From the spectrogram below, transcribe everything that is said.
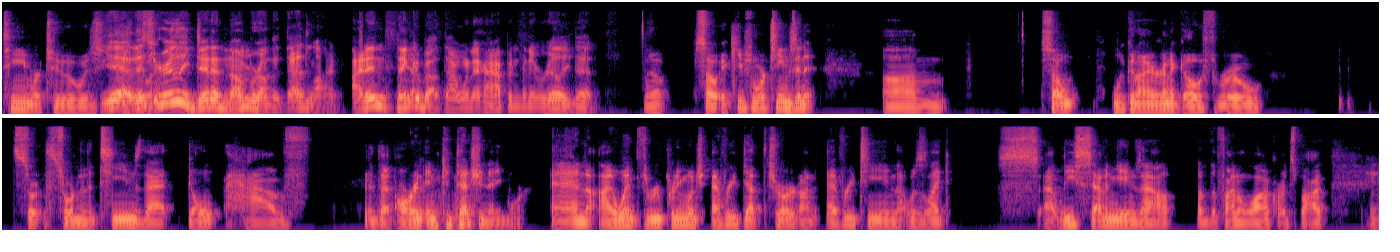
team or two is. Yeah, is this doing. really did a number on the deadline. I didn't think Yeah. about that when it happened, but it really did. Yep. So it keeps more teams in it. Um, so Luke and I are going to go through sort sort of the teams that don't have that aren't in contention anymore. And I went through pretty much every depth chart on every team that was like at least seven games out of the final wild card spot Hmm.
